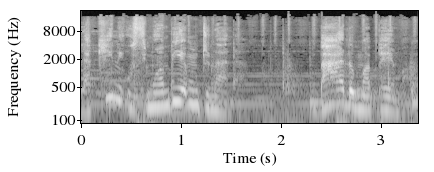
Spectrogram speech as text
lakini usimwambie mtu Nana, bado mapema.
